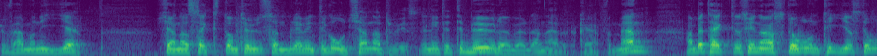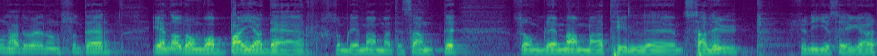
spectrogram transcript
25 och 9. Tjänar 16 000, blev inte godkänd naturligtvis. Det är lite tibur över den här chefen. Men han betäckte sina ston, 10 ston hade väl något sånt där. En av dem var Bajadär som blev mamma till Sante. Som blev mamma till eh, Salut, 29 segrar.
